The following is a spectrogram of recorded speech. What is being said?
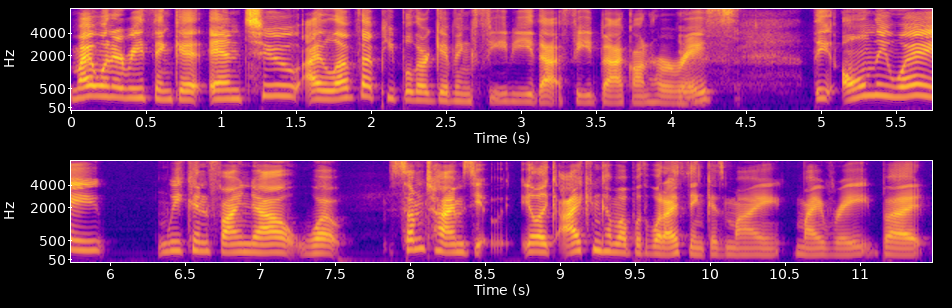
Might want to rethink it. And two i love that people are giving phoebe that feedback on her race. Yes. the only way we can find out what sometimes like i can come up with what i think is my my rate but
